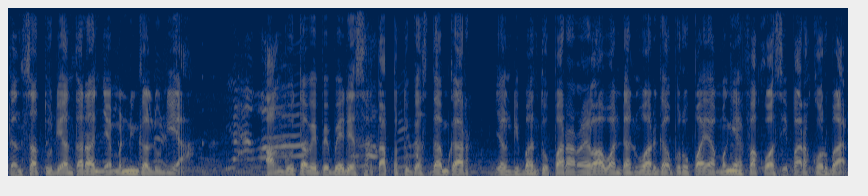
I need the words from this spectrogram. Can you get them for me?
dan satu di antaranya meninggal dunia. Anggota BPBD serta petugas damkar yang dibantu para relawan dan warga berupaya mengevakuasi para korban.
